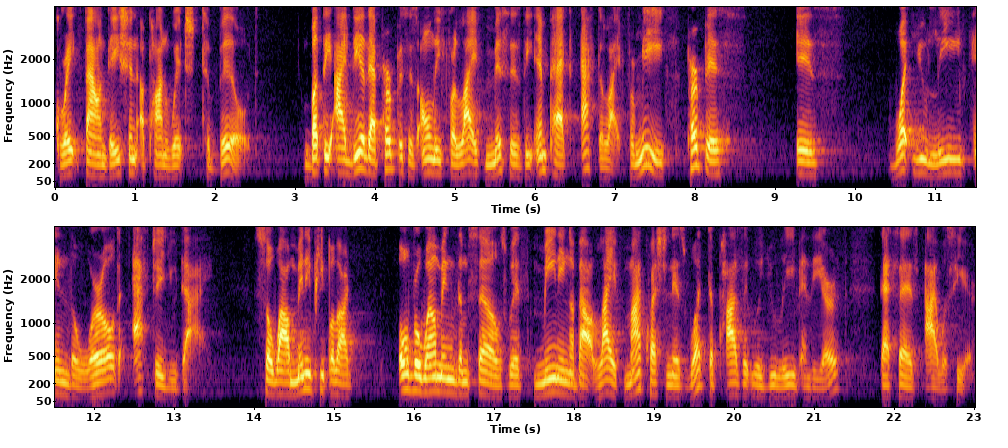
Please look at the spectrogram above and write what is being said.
great foundation upon which to build. But the idea that purpose is only for life misses the impact after life. For me, purpose is what you leave in the world after you die. So while many people are overwhelming themselves with meaning about life, my question is what deposit will you leave in the earth that says, I was here?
